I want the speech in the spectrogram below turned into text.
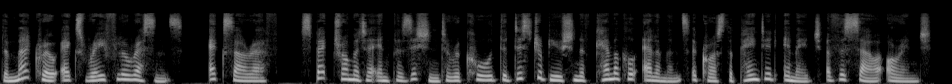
The macro X ray fluorescence, XRF, spectrometer in position to record the distribution of chemical elements across the painted image of the sour orange.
